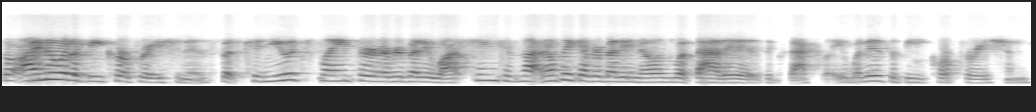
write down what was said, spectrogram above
So I know what a B corporation is, but can you explain for everybody watching? Because I don't think everybody knows what that is exactly. What is a B corporation?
